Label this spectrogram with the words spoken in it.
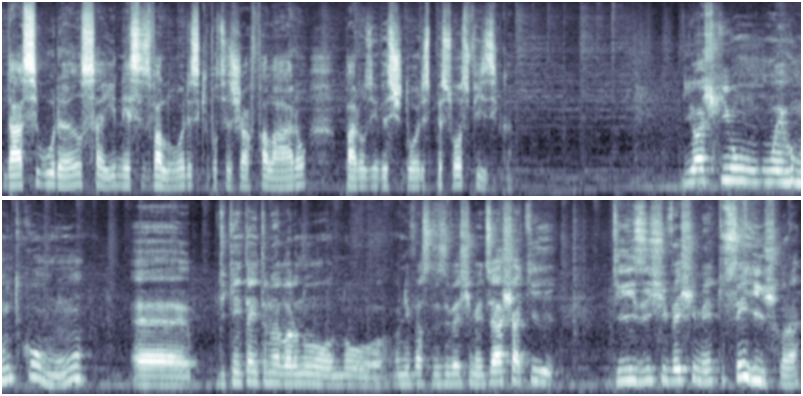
dar segurança aí nesses valores que vocês já falaram para os investidores pessoas físicas. E eu acho que um, um erro muito comum é, de quem está entrando agora no, no universo dos investimentos é achar que, que existe investimento sem risco, né?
